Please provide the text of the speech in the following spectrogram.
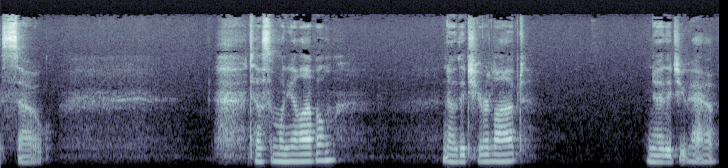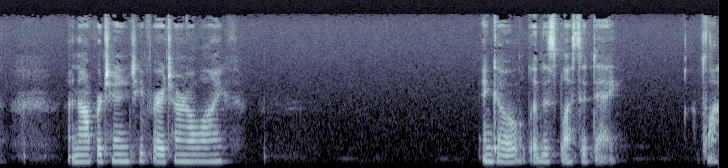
So tell someone you love them. Know that you're loved. Know that you have an opportunity for eternal life. And go live this blessed day. Fly.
